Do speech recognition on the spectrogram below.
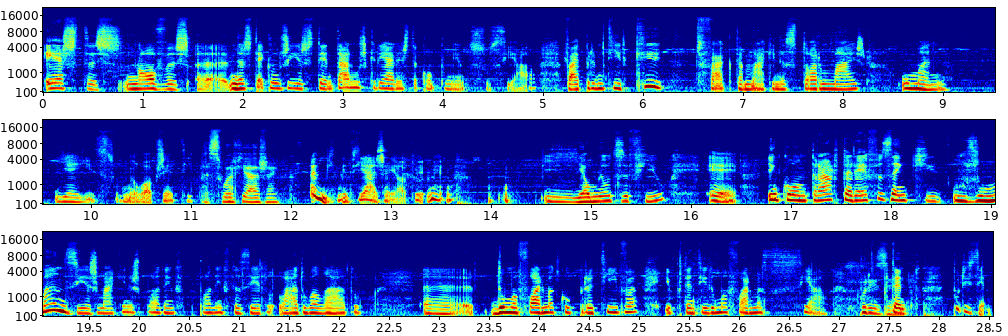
estas novas, uh, nas tecnologias, tentarmos criar esta componente social, vai permitir que, de facto, a máquina se torne mais humana. E é isso o meu objetivo. A sua viagem. A minha viagem, obviamente. E é o meu desafio é encontrar tarefas em que os humanos e as máquinas podem, podem fazer lado a lado uh, de uma forma cooperativa e, portanto, e de uma forma social. Por exemplo? Portanto, por exemplo,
